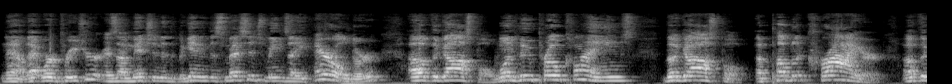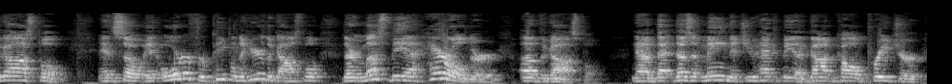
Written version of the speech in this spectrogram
Now, that word preacher, as I mentioned at the beginning of this message, means a heralder of the gospel, one who proclaims the gospel, a public crier of the gospel. And so, in order for people to hear the gospel, there must be a heralder of the gospel. Now, that doesn't mean that you have to be a God called preacher,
